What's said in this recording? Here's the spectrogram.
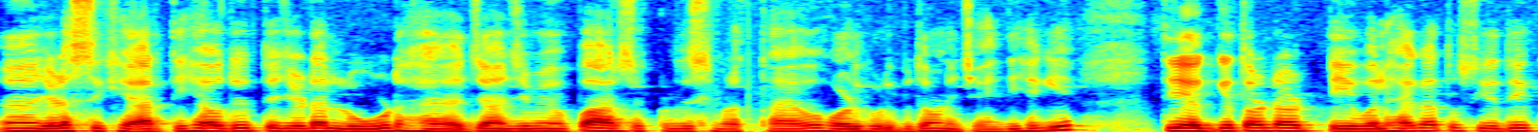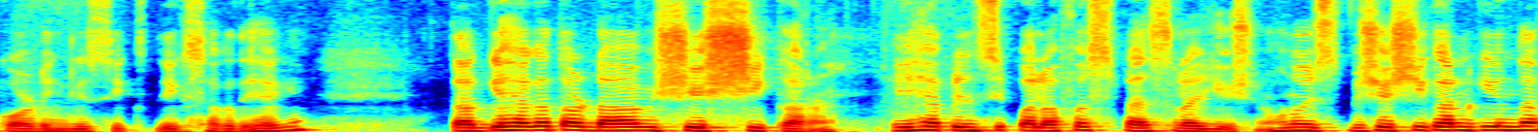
ਜਿਹੜਾ ਸਿਖਿਆਰਥੀ ਹੈ ਉਹਦੇ ਉੱਤੇ ਜਿਹੜਾ ਲੋਡ ਹੈ ਜਾਂ ਜਿਵੇਂ ਭਾਰ ਚੁੱਕਣ ਦੀ ਸਮਰੱਥਾ ਹੈ ਉਹ ਹੌਲੀ ਹੌਲੀ ਵਧਾਉਣੀ ਚਾਹੀਦੀ ਹੈਗੀ ਹੈ। ਤੇ ਅੱਗੇ ਤੁਹਾਡਾ ਟੇਬਲ ਹੈਗਾ, ਤੁਸੀਂ ਇਹਦੇ ਅਕੋਰਡਿੰਗਲੀ ਸਿੱਖ, ਦੇਖ ਸਕਦੇ ਹੈਗੇ। ਤਾਂ ਅੱਗੇ ਹੈਗਾ ਤੁਹਾਡਾ ਵਿਸ਼ੇਸ਼ੀਕਰਨ, ਇਹ ਹੈ ਪ੍ਰਿੰਸੀਪਲ ਆਫ ਸਪੈਸ਼ਲਾਈਜੇਸ਼ਨ ਹੁਣ ਇਸ ਵਿਸ਼ੇਸ਼ੀਕਰਨ ਕੀ ਹੁੰਦਾ?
